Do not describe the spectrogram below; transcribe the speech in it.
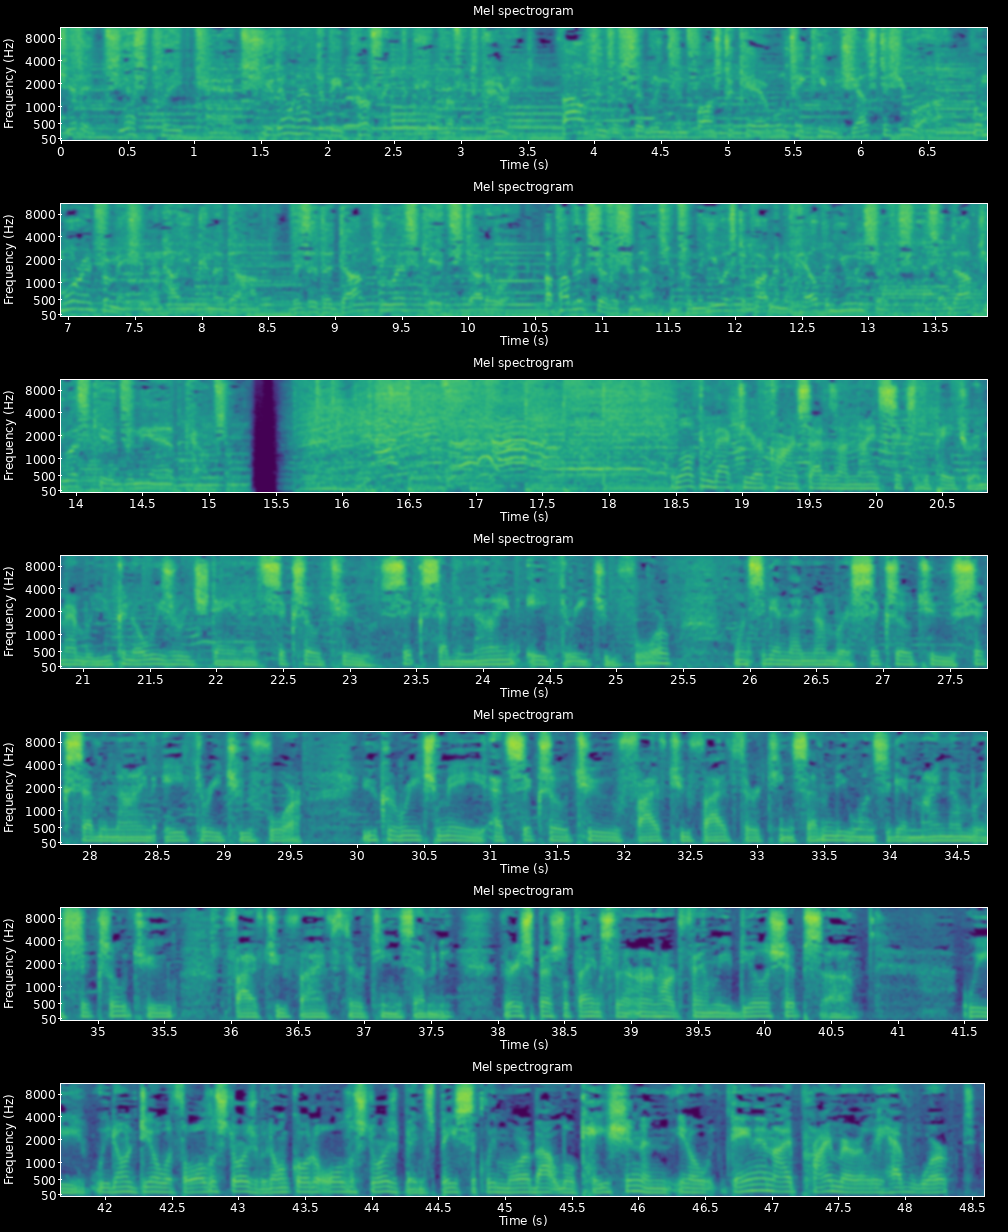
Should have just played catch. You don't have to be perfect to be a perfect parent. Thousands of siblings in foster care will take you just as you are. For more information on how you can adopt, visit adoptuskids.org. A public service announcement from the U.S. Department of Health and Human Services, Adopt U.S. Kids, and the Ad Council. Welcome back to your car insiders on 960 The Patriot. Remember, you can always reach Dana at 602 679 8324. Once again, that number is 602 679 8324. You can reach me at 602 525 1370. Once again, my number is 602 525 1370. Very special thanks to the Earnhardt family of dealerships. Uh, we we don't deal with all the stores. We don't go to all the stores, but it's basically more about location. And you know, Dana and I primarily have worked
